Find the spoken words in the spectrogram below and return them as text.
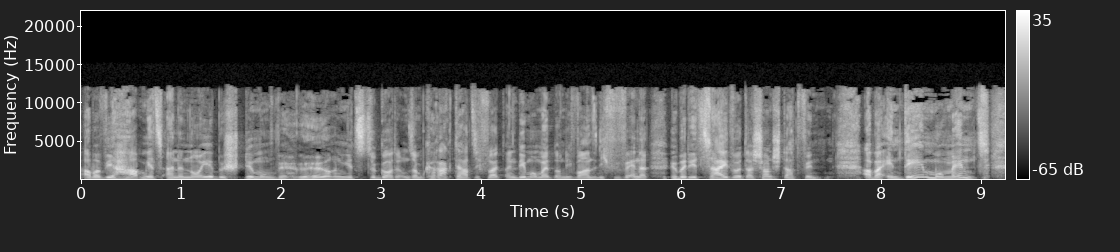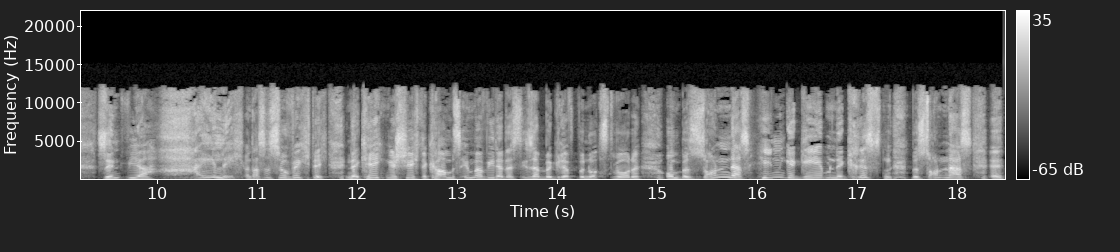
Aber wir haben jetzt eine neue Bestimmung. Wir gehören jetzt zu Gott. In unserem Charakter hat sich vielleicht in dem Moment noch nicht wahnsinnig viel verändert. Über die Zeit wird das schon stattfinden. Aber in dem Moment sind wir heilig. Und das ist so wichtig. In der Kirchengeschichte kam es immer wieder, dass dieser Begriff benutzt wurde, um besonders hingegebene Christen, besonders äh,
